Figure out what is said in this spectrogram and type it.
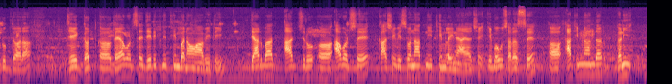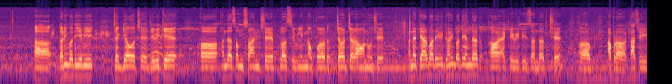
ગ્રુપ દ્વારા જે ગત ગયા વર્ષે જે રીતની થીમ બનાવવામાં આવી હતી ત્યારબાદ આજ રો આ વર્ષે કાશી વિશ્વનાથની થીમ લઈને આવ્યા છે. એ બહુ સરસ છે. આ થીમના અંદર ઘણી ઘણી બધી એવી જગ્યાઓ છે, જેવી કે અંદર શમશાન છે, પ્લસ શિવલિંગના ઉપર જળ ચડાવવાનું છે. અને ત્યારબાદ એવી ઘણી બધી અંદર એક્ટિવિટીઝ અંદર છે આપણા કાશી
